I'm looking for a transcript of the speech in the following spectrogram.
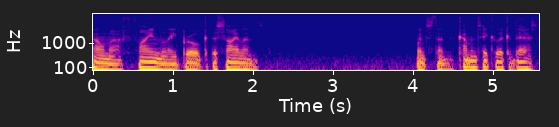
Alma finally broke the silence. Winston, come and take a look at this.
